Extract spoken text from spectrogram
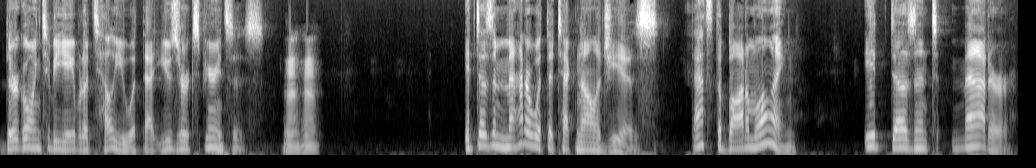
they're going to be able to tell you what that user experience is. Mm-hmm. It doesn't matter what the technology is. That's the bottom line. It doesn't matter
